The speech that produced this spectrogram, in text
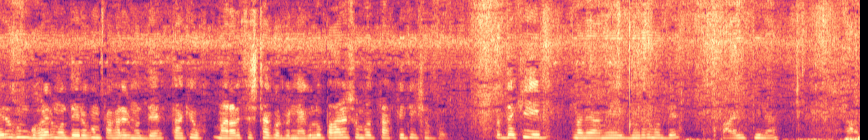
এরকম ঘরের মধ্যে, এরকম পাহাড়ের মধ্যে, তাকে মারার চেষ্টা করবেন না। এগুলো পাহাড়ের সম্পদ, প্রাকৃতিক সম্পদ। তো দেখি মানে আমি এই ঘরের মধ্যে পাই কিনা সাপ।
